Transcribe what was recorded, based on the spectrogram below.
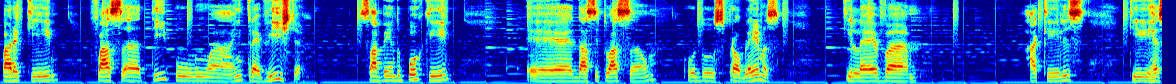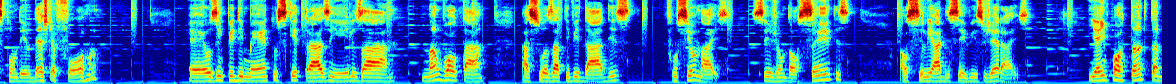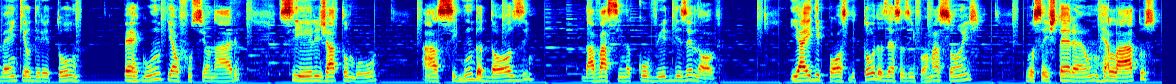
para que faça tipo uma entrevista sabendo por que é, da situação ou dos problemas que leva aqueles que responderam desta forma é, os impedimentos que trazem eles a não voltar às suas atividades funcionais, sejam docentes, auxiliares de serviços gerais. E é importante também que o diretor pergunte ao funcionário se ele já tomou a segunda dose da vacina Covid-19. E aí, de posse de todas essas informações, vocês terão relatos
